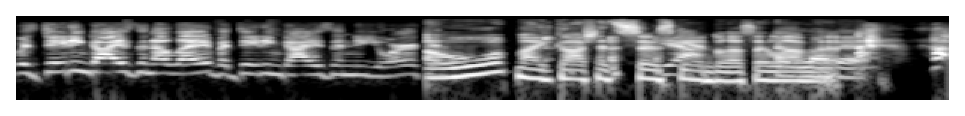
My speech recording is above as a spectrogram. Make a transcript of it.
was dating guys in LA, but dating guys in New York. And, Oh my gosh, that's so Yeah. scandalous. I love, it. well,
